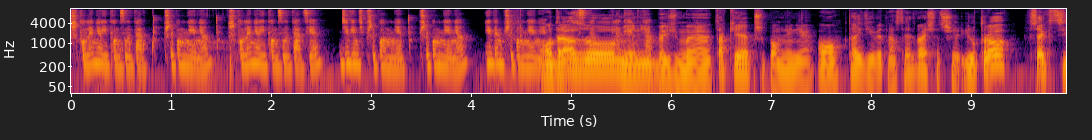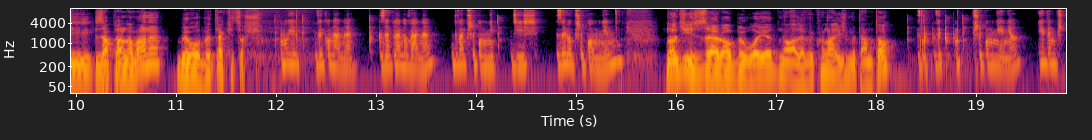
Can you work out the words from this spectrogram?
Szkolenia i konsultacje. Przypomnienia. Szkolenia i konsultacje. 9 przypomnień. Przypomnienia. 1 przypomnienie. Od razu mielibyśmy takie przypomnienie o tej 19.23. Jutro w sekcji zaplanowane byłoby takie coś. Moje. Wykonane. Zaplanowane. 2 przypomnień. Dziś. 0 przypomnień. No dziś zero było jedno, ale wykonaliśmy tamto. Wy, przypomnienia. 1 przy,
